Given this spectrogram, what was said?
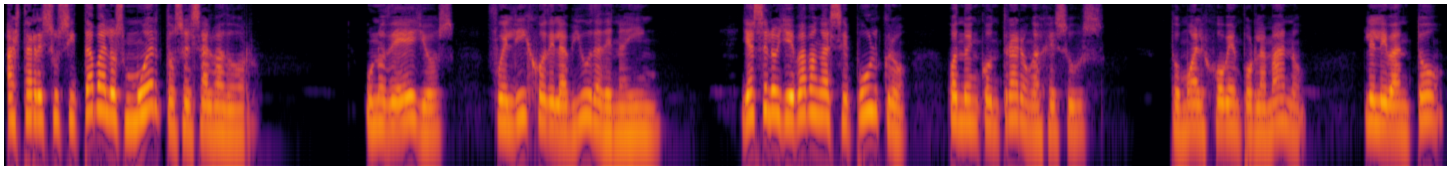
Hasta resucitaba a los muertos el Salvador. Uno de ellos fue el hijo de la viuda de Naín. Ya se lo llevaban al sepulcro cuando encontraron a Jesús. Tomó al joven por la mano, le levantó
